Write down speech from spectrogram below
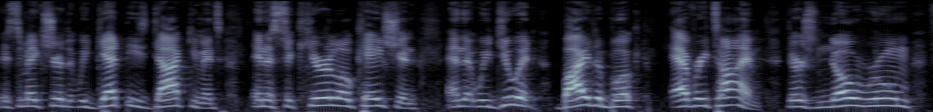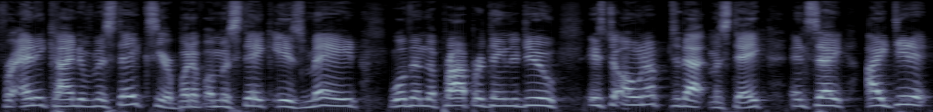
is to make sure that we get these documents in a secure location and that we do it by the book every time. There's no room for any kind of mistakes here. But if a mistake is made, well, then the proper thing to do is to own up to that mistake and say, I did it,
